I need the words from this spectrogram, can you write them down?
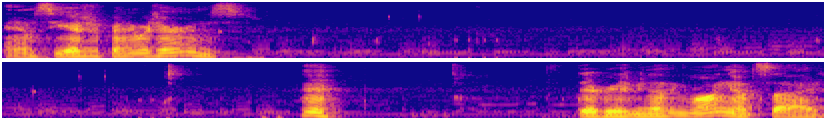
MC Azure Penny returns. Huh. There appears to be nothing wrong outside.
